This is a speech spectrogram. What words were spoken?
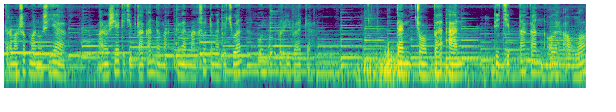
termasuk manusia. Manusia diciptakan dengan maksud, dengan tujuan untuk beribadah, dan cobaan diciptakan oleh Allah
